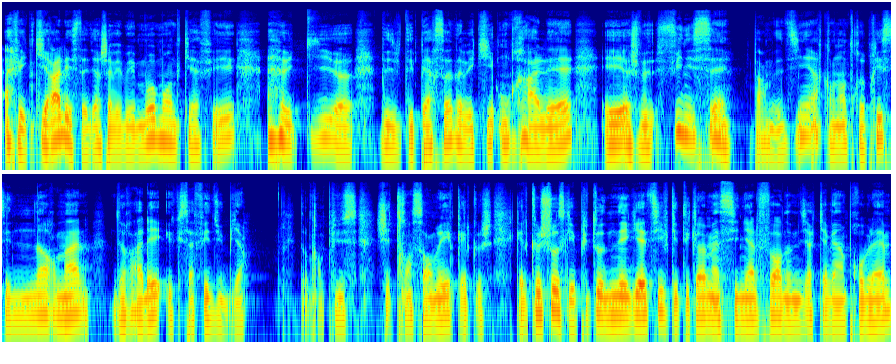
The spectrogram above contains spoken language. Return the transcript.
avec qui râler c'est-à-dire j'avais mes moments de café avec qui euh, des, personnes avec qui on râlait et je finissais par me dire qu'en entreprise c'est normal de râler et que ça fait du bien donc en plus, j'ai transformé quelque, quelque chose qui est plutôt négatif, qui était quand même un signal fort de me dire qu'il y avait un problème,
